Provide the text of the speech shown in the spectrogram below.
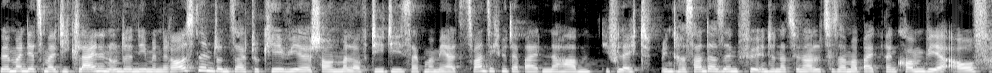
Wenn man jetzt mal die kleinen Unternehmen rausnimmt und sagt, okay, wir schauen mal auf die, die, sag mal, mehr als 20 Mitarbeitende haben, die vielleicht interessanter sind für internationale Zusammenarbeit, dann kommen wir auf,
